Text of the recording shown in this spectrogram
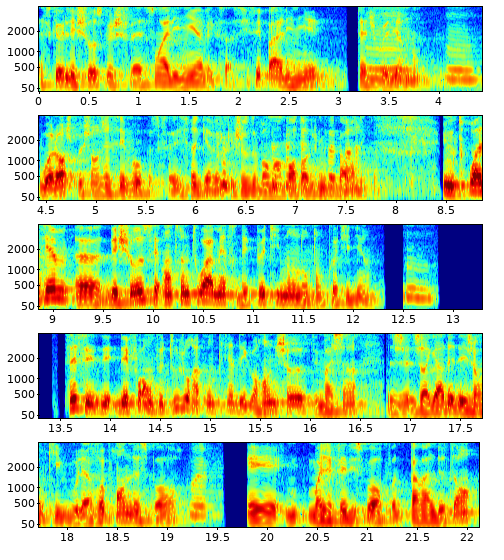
Est-ce que les choses que je fais sont alignées avec ça? Si c'est pas aligné, peut-être je peux dire non. Hmm. Ou alors je peux changer ces mots parce que ça veut dire qu'il y avait quelque chose de vraiment important que je ne m'étais pas ça. rendu compte. Une troisième euh, des choses, c'est entraîne-toi à mettre des petits noms dans ton quotidien. Hmm. Tu sais, des, des fois, on veut toujours accomplir des grandes choses, des machins. Je, je regardais des gens qui voulaient reprendre le sport. Ouais. Et moi, j'ai fait du sport pendant pas mal de temps.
